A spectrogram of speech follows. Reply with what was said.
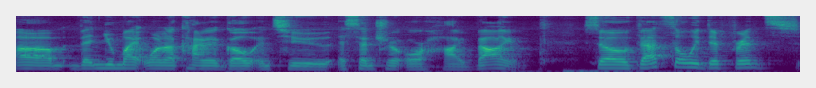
um, then you might want to kind of go into essential or high volume. So that's the only difference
